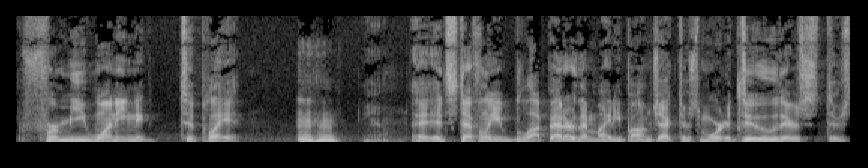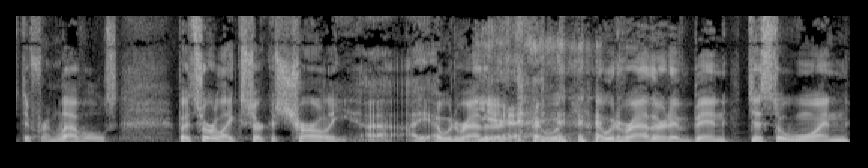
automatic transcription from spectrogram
for me wanting to, to play it. Mm-hmm. Yeah. It's definitely a lot better than Mighty Bomb Jack. There's more to do. There's there's different levels, but it's sort of like Circus Charlie. Uh, I, I would rather Yeah. I, would, I would rather it have been just a one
